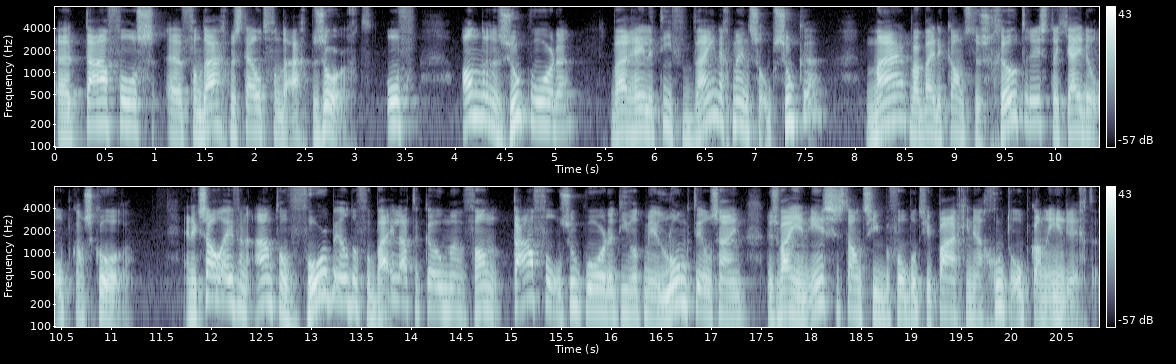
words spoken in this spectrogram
uh, tafels uh, vandaag besteld, vandaag bezorgd. Of andere zoekwoorden waar relatief weinig mensen op zoeken, maar waarbij de kans dus groter is dat jij erop kan scoren. En ik zal even een aantal voorbeelden voorbij laten komen van tafelzoekwoorden die wat meer longtail zijn. Dus waar je in eerste instantie bijvoorbeeld je pagina goed op kan inrichten.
